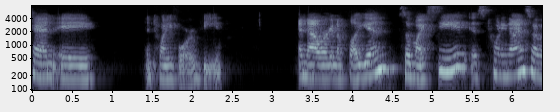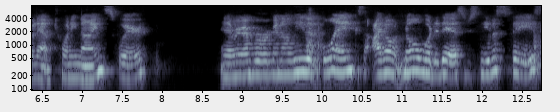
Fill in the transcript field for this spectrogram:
10a and 24b. And now we're going to plug in. So my c is 29, so I'm going to have 29 squared. And remember, we're going to leave it blank because I don't know what it is. So just leave a space.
